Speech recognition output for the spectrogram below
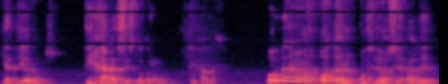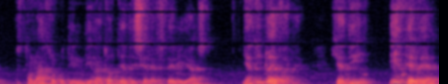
γιατί όμως, τι χάλασε στον δρόμο; Τι χάλασε; Όταν, όταν ο Θεός έβαλε στον άνθρωπο την δυνατότητα της ελευθερίας, γιατί το έβαλε. Γιατί ήθελε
